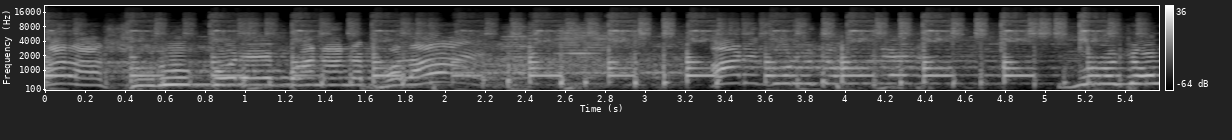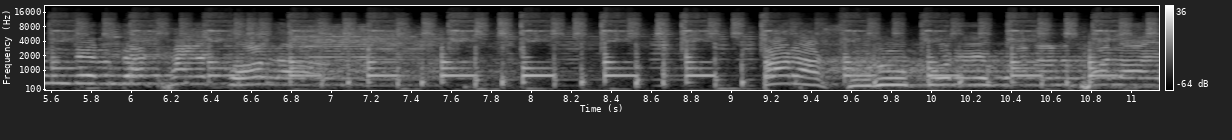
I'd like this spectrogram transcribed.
তারা শুরু করে বানান ফলায় আর গুরুজনদের গুরুজনদের দেখায় গলা তারা শুরু করে বানান ফলায়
